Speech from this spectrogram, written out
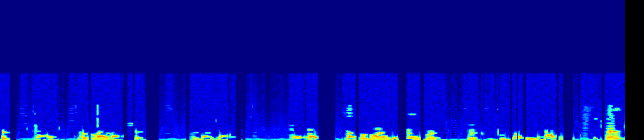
church guy, knows a lot about the church and about God. And, and Russell Moore and his friends were, were complaining about the, church,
